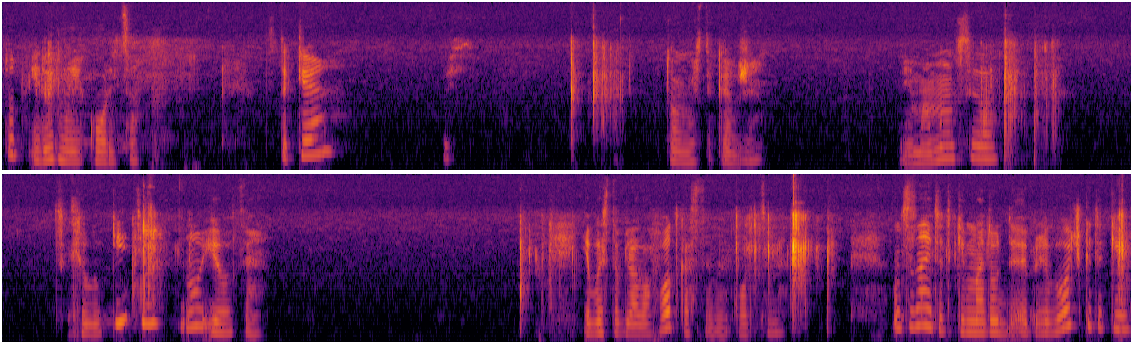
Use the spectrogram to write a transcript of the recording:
Тут ідуть мої кольця. Це таке. Ось. Потім ось таке вже. Моя мама носила. Це Hello Kitty. Ну і оце. Я виставляла фотка з цими кольцями. Ну, це, знаєте, такі в мене тут брілочки такі.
